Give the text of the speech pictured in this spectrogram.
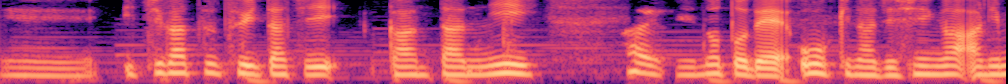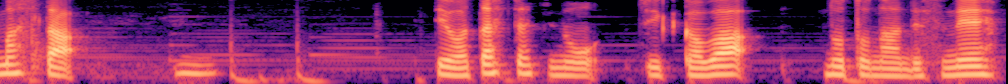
えー1月1日元旦にはい。えー能登で大きな地震がありました。で私たちの実家は能登なんですね。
